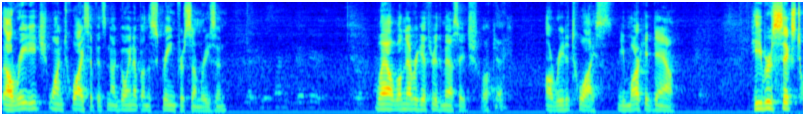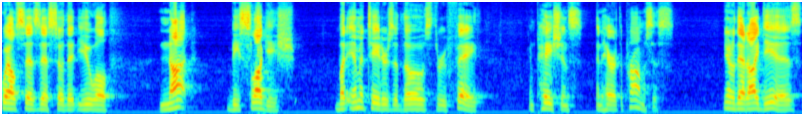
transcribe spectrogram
I'll read each one twice if it's not going up on the screen for some reason. Well, we'll never get through the message. Okay. I'll read it twice. You mark it down. Hebrews 6:12 says this so that you will not be sluggish but imitators of those through faith and patience inherit the promises. You know that idea is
